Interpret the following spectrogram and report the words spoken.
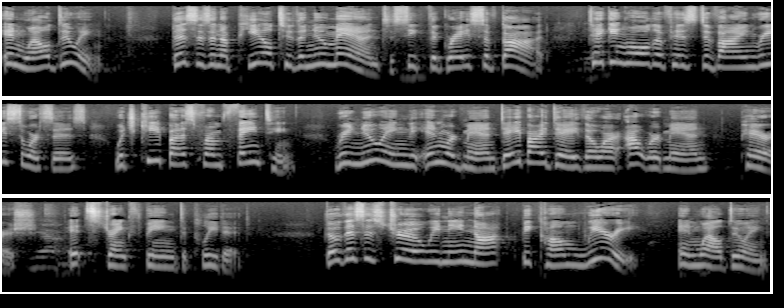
in well doing. This is an appeal to the new man to seek the grace of God, taking hold of his divine resources, which keep us from fainting, renewing the inward man day by day, though our outward man perish, its strength being depleted. Though this is true, we need not become weary in well doing.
